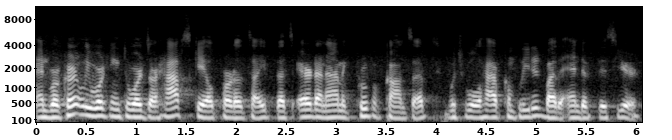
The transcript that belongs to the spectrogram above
And we're currently working towards our half-scale prototype that's aerodynamic proof of concept, which we'll have completed by the end of this year.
